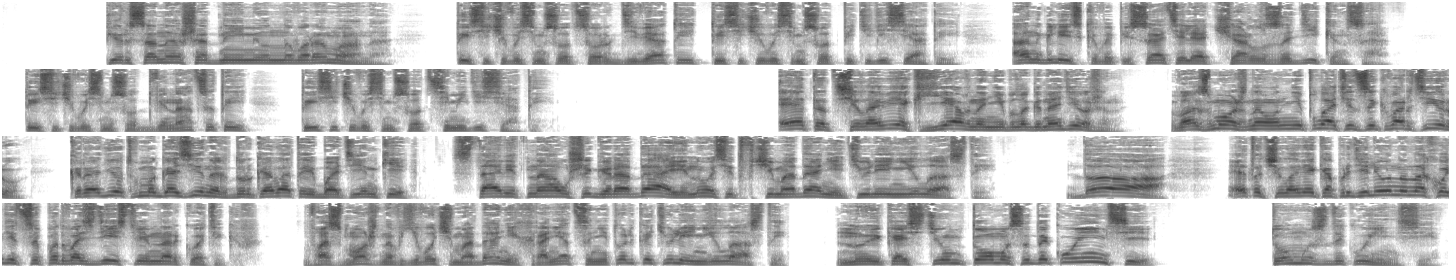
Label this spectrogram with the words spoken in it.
Персонаж одноименного романа 1849-1850 английского писателя Чарльза Диккенса 1812-1870. Этот человек явно неблагонадежен. Возможно, он не платит за квартиру, крадет в магазинах дурковатые ботинки, ставит на уши города и носит в чемодане тюленьи ласты. Да, этот человек определенно находится под воздействием наркотиков. Возможно, в его чемодане хранятся не только тюленьи ласты, но и костюм Томаса де Куинси. Томас де Куинси,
